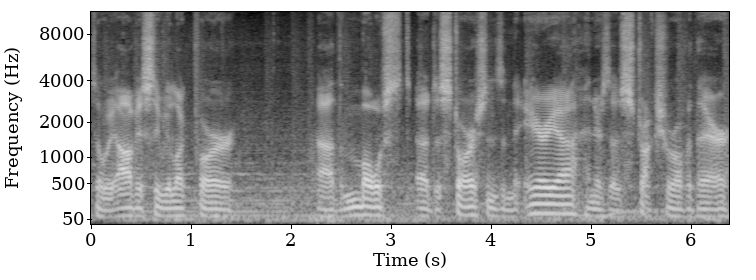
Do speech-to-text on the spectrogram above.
So we obviously we look for uh, the most uh, distortions in the area, and there's a structure over there.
